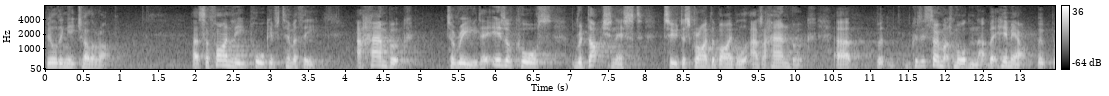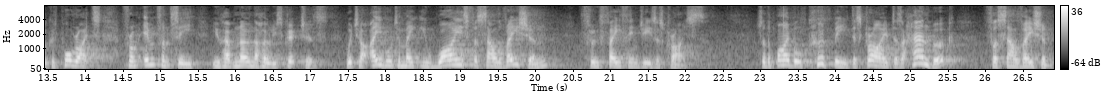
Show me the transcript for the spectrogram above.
building each other up. Uh, so finally, Paul gives Timothy a handbook to read. It is, of course, reductionist to describe the Bible as a handbook. Uh, but because it's so much more than that. But hear me out. Because Paul writes, From infancy you have known the Holy Scriptures, which are able to make you wise for salvation through faith in Jesus Christ. So the Bible could be described as a handbook for salvation.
